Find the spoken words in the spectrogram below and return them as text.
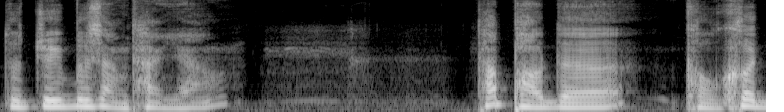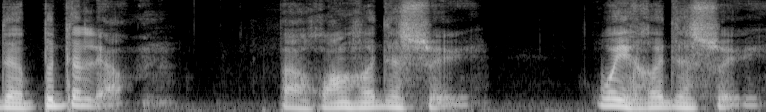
都追不上太阳，他跑得口渴的不得了，把黄河的水、渭河的水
